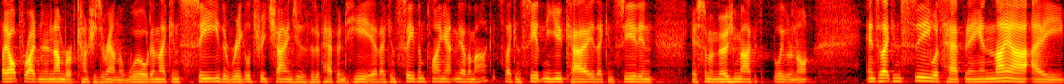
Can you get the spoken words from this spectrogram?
they operate in a number of countries around the world and they can see the regulatory changes that have happened here. They can see them playing out in the other markets. They can see it in the UK, they can see it in you know, some emerging markets, believe it or not. And so they can see what's happening, and they are a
